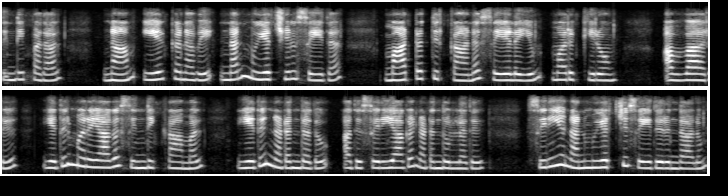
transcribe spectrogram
சிந்திப்பதால் நாம் ஏற்கனவே நன்முயற்சியில் செய்த மாற்றத்திற்கான செயலையும் மறுக்கிறோம். அவ்வாறு எதிர்மறையாக சிந்திக்காமல் எது நடந்ததோ அது சரியாக நடந்துள்ளது. சிறிய நன்முயற்சி செய்திருந்தாலும்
